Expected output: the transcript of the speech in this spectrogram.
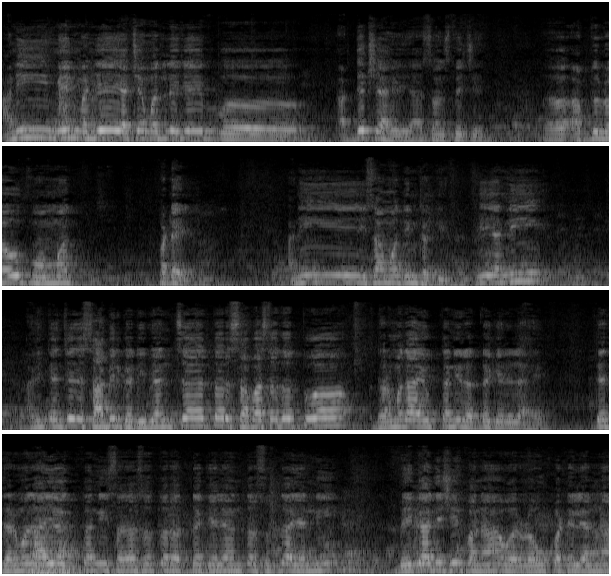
आणि मेन म्हणजे याच्यामधले जे अध्यक्ष आहे या संस्थेचे अब्दुल रऊफ मोहम्मद पटेल आणि इसामुद्दीन खतीब हे यांनी आणि त्यांचे जे साबीर खतीब यांचं तर सभासदत्व धर्मदाय आयुक्तांनी रद्द केलेलं आहे. ते धर्मदायक त्यांनी सभासदत्व रद्द केल्यानंतर सुद्धा यांनी बेकायदेशीरपणा व राहू पटेल यांना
